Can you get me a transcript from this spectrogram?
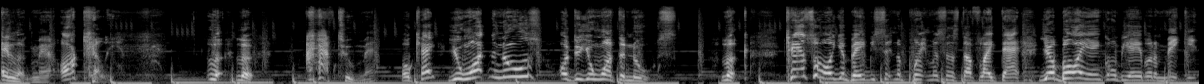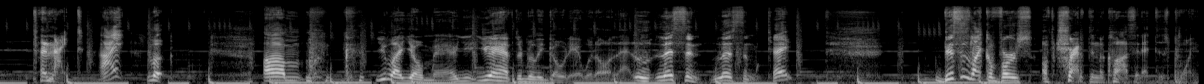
Hey, look, man, R. Kelly. Look, look, I have to, man. Okay? You want the news or do you want the news? Look, cancel all your babysitting appointments and stuff like that. Your boy ain't gonna be able to make it tonight. Alright? Look, um, you like, yo, man, you, you ain't have to really go there with all that. L- listen, listen, okay? This is like a verse of Trapped in the Closet at this point.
